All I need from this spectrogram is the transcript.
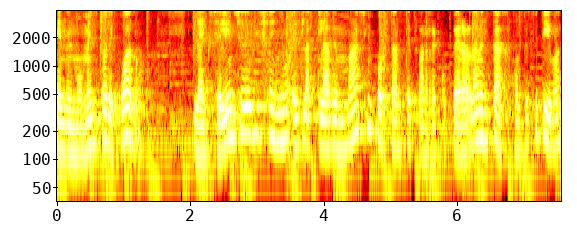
en el momento adecuado. La excelencia del diseño es la clave más importante para recuperar la ventaja competitiva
